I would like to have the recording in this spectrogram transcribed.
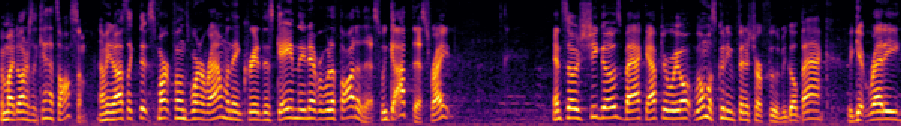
And my daughter's like, yeah, that's awesome. I mean, I was like, the smartphones weren't around when they created this game. They never would have thought of this. We got this, right? And so she goes back after we, we almost couldn't even finish our food. We go back, we get ready.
